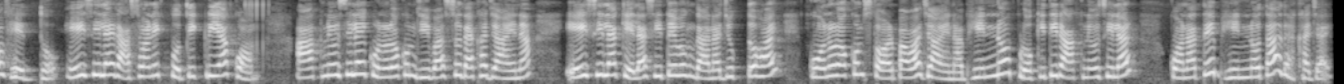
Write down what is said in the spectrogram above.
অভেদ্য। এই শিলায় রাসায়নিক প্রতিক্রিয়া কম। আগ্নেয় শিলায় কোনো রকম জীবাশ্ম দেখা যায় না। এই শিলা কেলাসিত এবং দানাযুক্ত হয়। কোনো রকম স্তর পাওয়া যায় না। ভিন্ন প্রকৃতির আগ্নেয় শিলার কণাতে ভিন্নতা দেখা যায়।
